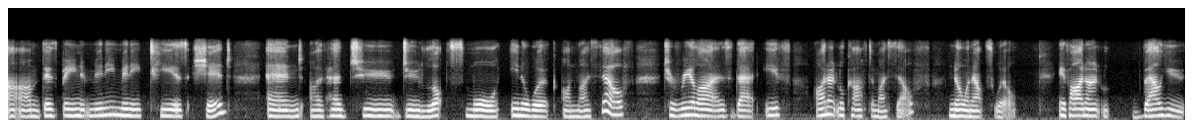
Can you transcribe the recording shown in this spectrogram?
um, there's been many, many tears shed, and I've had to do lots more inner work on myself to realize that if I don't look after myself, no one else will. If I don't value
